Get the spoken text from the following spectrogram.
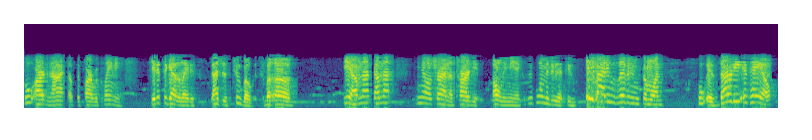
who are not up to par with cleaning. Get it together, ladies. That's just two bogus. But uh, yeah, I'm not. I'm not. You know, trying to target only men because women do that too. Anybody who's living with someone who is dirty as hell,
